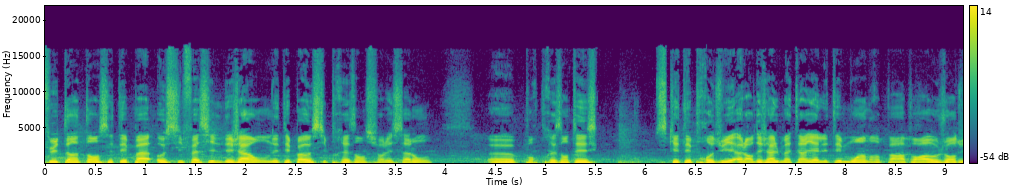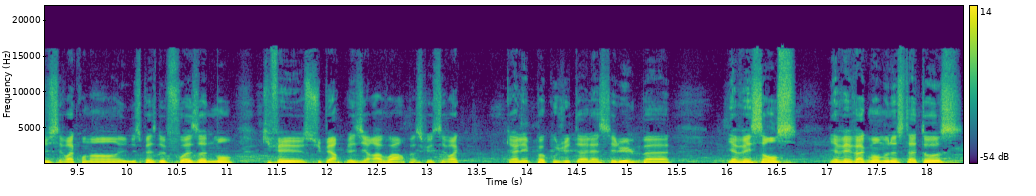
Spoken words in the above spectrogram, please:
fut un temps c'était pas aussi facile déjà on n'était pas aussi présent sur les salons euh, pour présenter ce- qui était produit. Alors déjà le matériel était moindre par rapport à aujourd'hui. C'est vrai qu'on a un- une espèce de foisonnement qui fait super plaisir à voir parce que c'est vrai qu'à l'époque où j'étais à la cellule, bah il y avait Sens, il y avait vaguement Monostatos,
